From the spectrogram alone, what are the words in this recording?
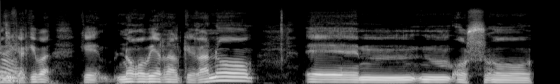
É dicir, que, aquí va, que no gobierna el que ganó, eh, os, o,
